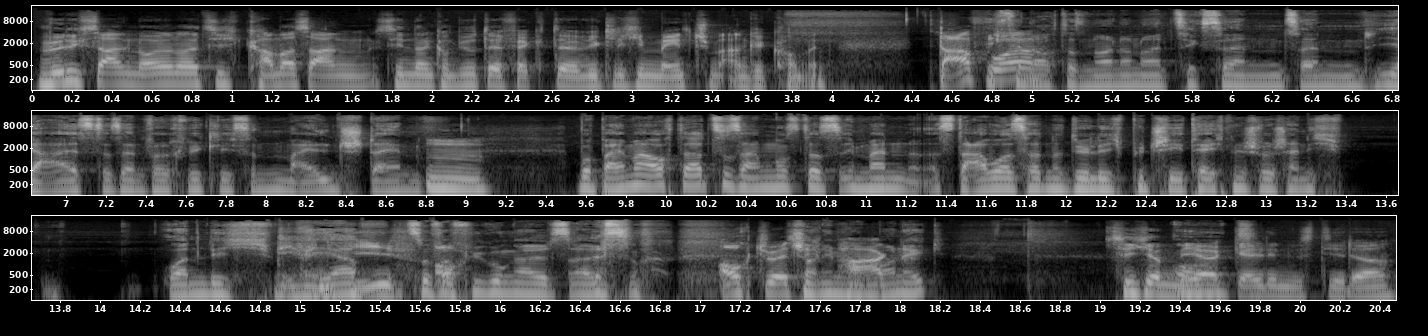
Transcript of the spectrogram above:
Würde ich sagen, 99 kann man sagen, sind dann Computereffekte wirklich im Mainstream angekommen. Davor, ich finde auch, dass 99 sein, sein Jahr ist, das einfach wirklich so ein Meilenstein. Mm. Wobei man auch dazu sagen muss, dass, ich meine, Star Wars hat natürlich budgettechnisch wahrscheinlich ordentlich Definitiv. mehr zur Verfügung auch, als, als auch Jurassic Johnny Park. Mnemonic. Sicher mehr Und Geld investiert, ja.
